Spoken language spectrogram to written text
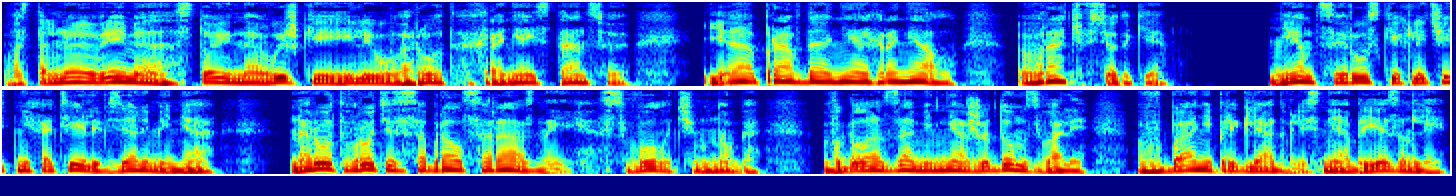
В остальное время стой на вышке или у ворот, охраняй станцию. Я, правда, не охранял. Врач все-таки. Немцы русских лечить не хотели, взяли меня. Народ в роте собрался разный, сволочи много. В глаза меня же дом звали, в бане приглядывались, не обрезан ли.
